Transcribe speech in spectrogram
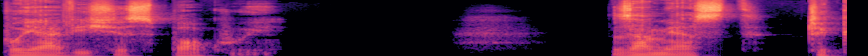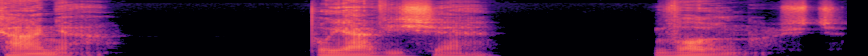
pojawi się spokój. Zamiast czekania pojawi się wolność.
